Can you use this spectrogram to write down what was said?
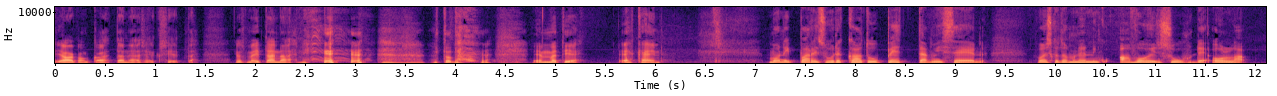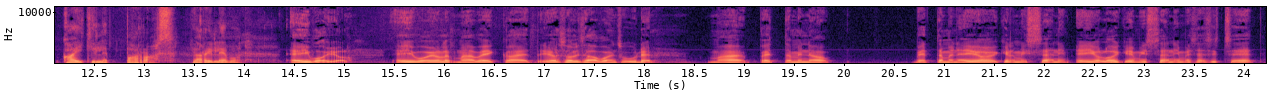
Jaakon kanssa tänään seksiä, että jos me ei tänään, niin tota, en mä tiedä. Ehkä en. Moni parisuhde kaatuu pettämiseen. Voisiko tämmöinen niin avoin suhde olla kaikille paras, Jari Levonen? Ei voi olla. Ei voi olla. Mä veikkaan, että jos olisi avoin suhde, mä pettäminen, on, pettäminen ei ole oikein missään, niin ei ole oikein missään nimessä. Sitten se, että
